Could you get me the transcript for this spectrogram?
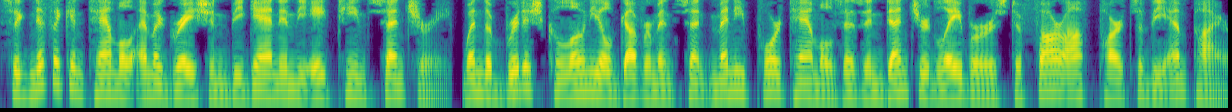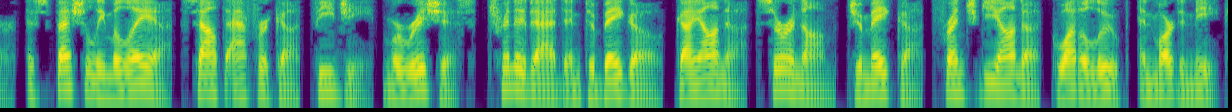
Significant Tamil emigration began in the 18th century, when the British colonial government sent many poor Tamils as indentured labourers to far-off parts of the empire, especially Malaya, South Africa, Fiji, Mauritius, Trinidad and Tobago, Guyana, Suriname, Jamaica, French Guiana, Guadeloupe, and Martinique.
